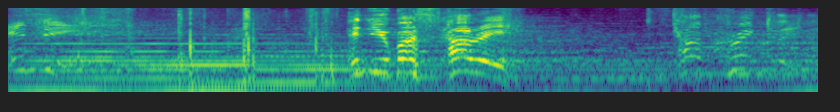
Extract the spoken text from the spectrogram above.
Indy! Indy, you must hurry! Come quickly!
